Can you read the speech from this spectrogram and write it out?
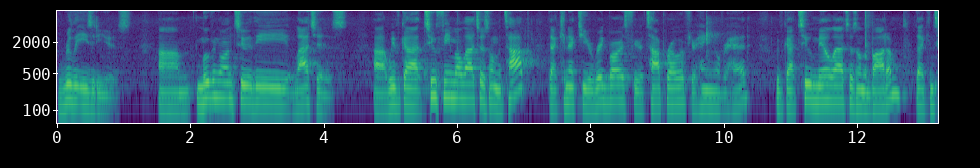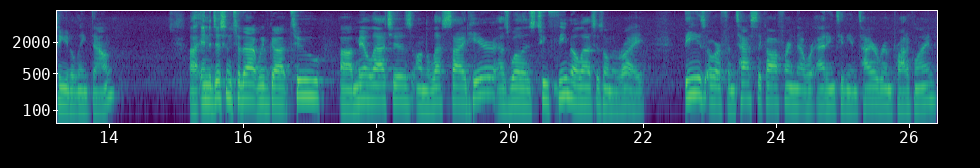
Really easy to use. Um, moving on to the latches. Uh, we've got two female latches on the top that connect to your rig bars for your top row if you're hanging overhead. We've got two male latches on the bottom that continue to link down. Uh, in addition to that, we've got two uh, male latches on the left side here, as well as two female latches on the right. These are a fantastic offering that we're adding to the entire REM product line.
